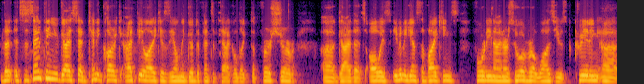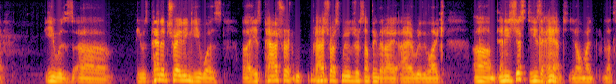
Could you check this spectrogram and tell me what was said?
the, it's the same thing you guys said. Kenny Clark, I feel like, is the only good defensive tackle, like the first sure uh, guy that's always, even against the Vikings, 49ers, whoever it was, he was creating, uh, he was, uh, he was penetrating. He was uh, his pass rush, pass rush moves are something that I, I really like. Um, and he's just he's a hand. You know, my that's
